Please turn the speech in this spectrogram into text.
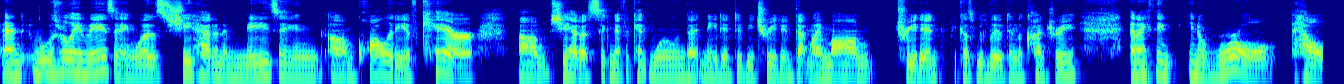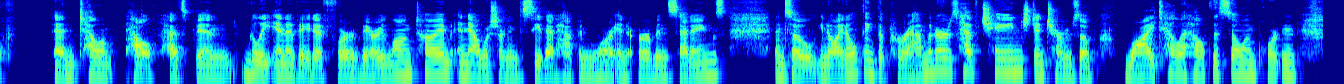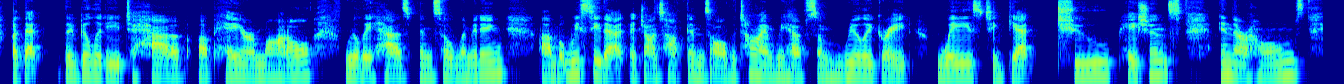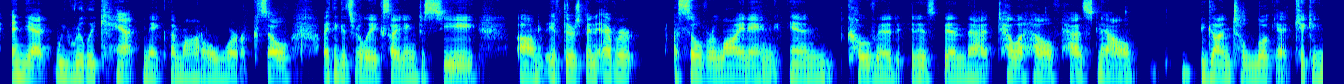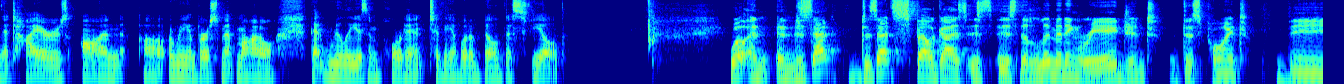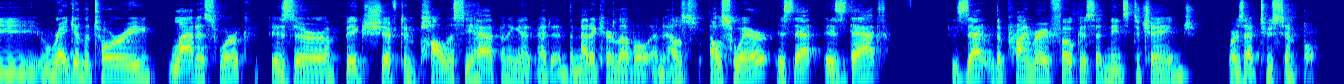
And what was really amazing was she had an amazing um, quality of care. Um, she had a significant wound that needed to be treated that my mom treated because we lived in the country. And I think, you know, rural health and telehealth has been really innovative for a very long time and now we're starting to see that happen more in urban settings. And so you know i don't think the parameters have changed in terms of why telehealth is so important but that the ability to have a payer model really has been so limiting. Um, but we see that at johns hopkins all the time. We have some really great ways to get to patients in their homes, and yet we really can't make the model work. So I think it's really exciting to see um, if there's been ever a silver lining in COVID, it has been that telehealth has now begun to look at kicking the tires on uh, a reimbursement model that really is important to be able to build this field. Well, and, and does that does that spell, guys, is, is the limiting reagent at this point the regulatory lattice work? Is there a big shift in policy happening at, at, at the Medicare level and else, elsewhere? Is that is that is that the primary focus that needs to change, or is that too simple?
